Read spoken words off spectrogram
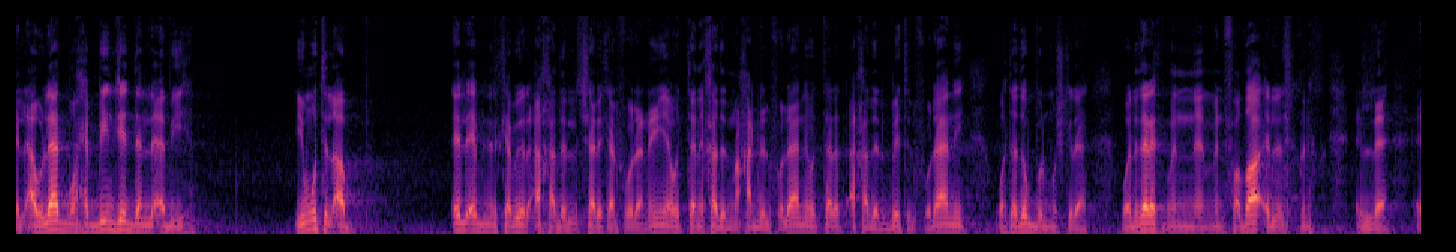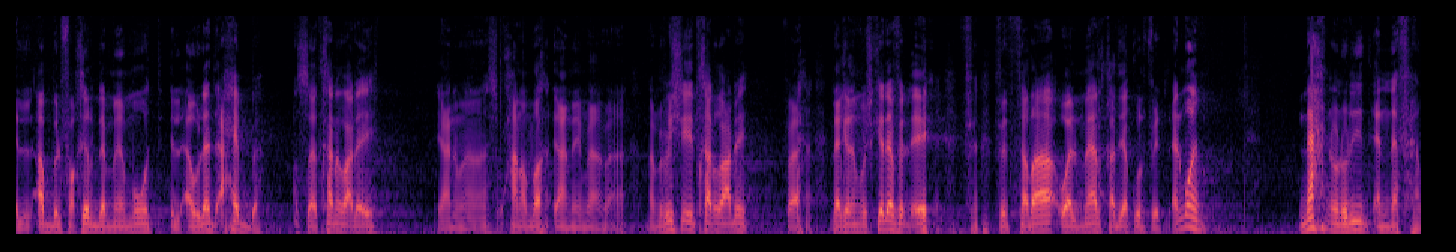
الأولاد محبين جدا لأبيهم. يموت الأب. الابن الكبير أخذ الشركة الفلانية والثاني اخذ المحل الفلاني والثالث أخذ البيت الفلاني وتدب المشكلات ولذلك من من فضائل الأب الفقير لما يموت الأولاد أحبة اصل يتخانقوا على إيه؟ يعني ما سبحان الله يعني ما ما, ما فيش يتخانقوا عليه. لكن المشكلة في الإيه؟ في الثراء والمال قد يكون فتنه المهم نحن نريد أن نفهم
